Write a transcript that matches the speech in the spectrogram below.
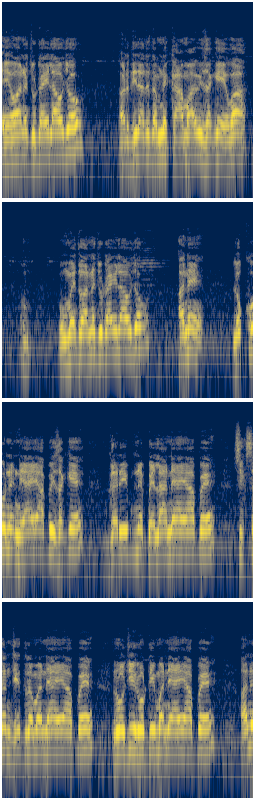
એવાને ચૂંટાઈ લાવજો. અડધી રાતે તમને કામ આવી શકે એવા ઉમેદવારને ચૂંટાઈ લાવજો અને લોકોને ન્યાય આપી શકે ગરીબને પહેલા ન્યાય આપે, શિક્ષણ ક્ષેત્રમાં ન્યાય આપે, રોજી રોટીમાં ન્યાય આપે અને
